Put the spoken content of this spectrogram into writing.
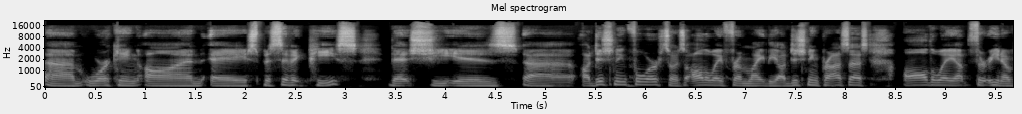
um, working on a specific piece that she is uh, auditioning for. So it's all the way from like the auditioning process, all the way up through, you know,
